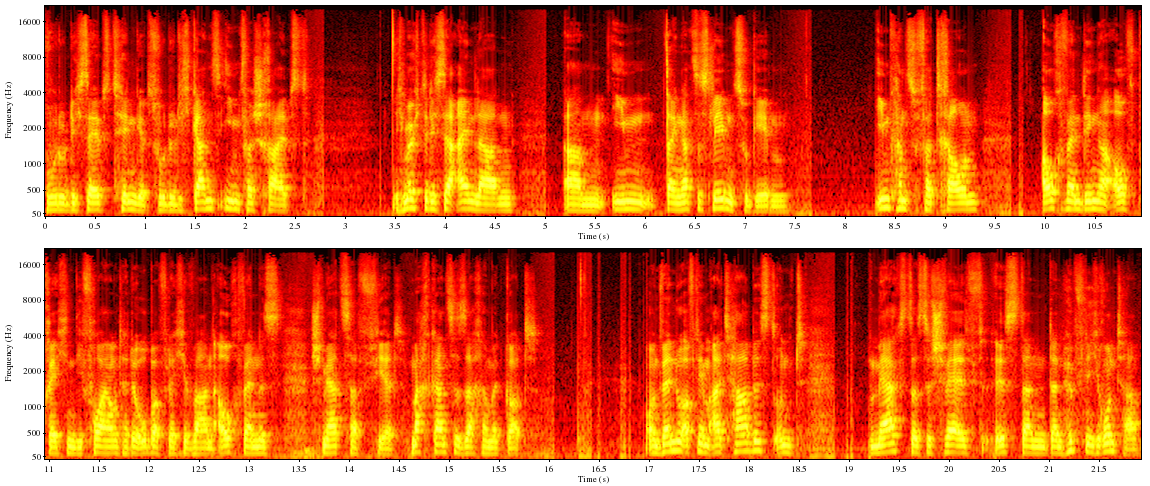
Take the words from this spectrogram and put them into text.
wo du dich selbst hingibst, wo du dich ganz ihm verschreibst. Ich möchte dich sehr einladen, ähm, ihm dein ganzes Leben zu geben. Ihm kannst du vertrauen, auch wenn Dinge aufbrechen, die vorher unter der Oberfläche waren, auch wenn es schmerzhaft wird. Mach ganze Sache mit Gott. Und wenn du auf dem Altar bist und merkst, dass es schwer ist, dann, dann hüpf nicht runter.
